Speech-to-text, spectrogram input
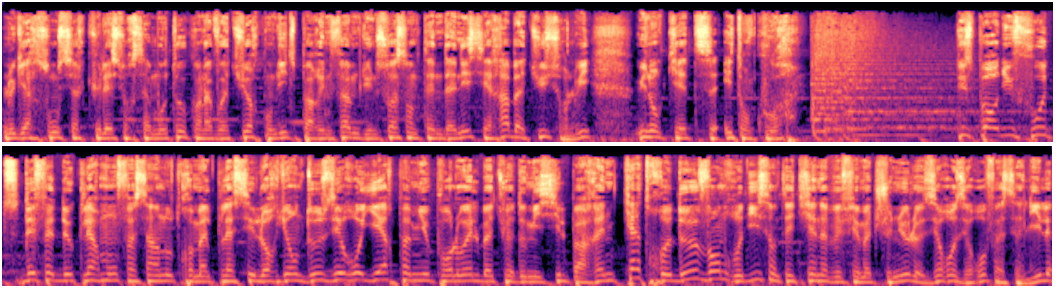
Le garçon circulait sur sa moto quand la voiture conduite par une femme d'une soixantaine d'années s'est rabattue sur lui. Une enquête est en cours. Du sport du foot, défaite de Clermont face à un autre mal classé, Lorient 2-0 hier, pas mieux pour l'OL battu à domicile par Rennes 4-2. Vendredi, Saint-Etienne avait fait match nul 0-0 face à Lille.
